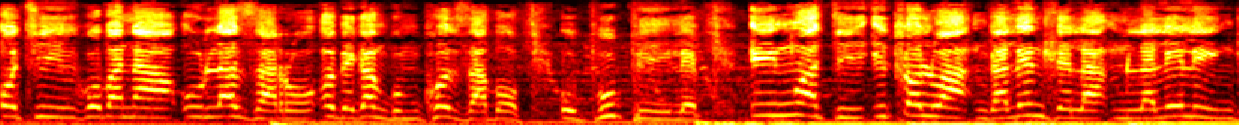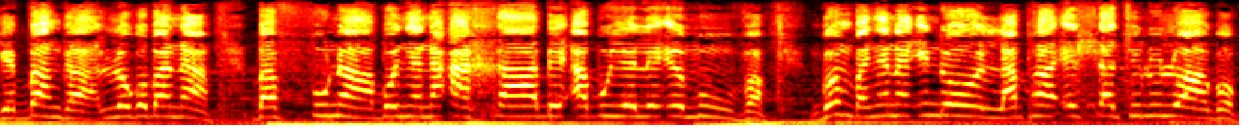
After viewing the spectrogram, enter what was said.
othi kobana ulazaro obekangumkhozabo ubhubhile incwadi itlolwa ngalendlela mlaleli ngebanga lokobana bafuna bonyana arhabe abuyele emuva ngombanyana into lapha ehlathululwako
